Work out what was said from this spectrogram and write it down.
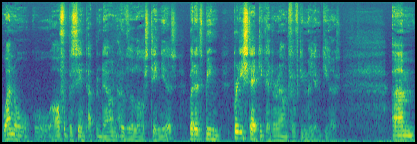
one or, or, half a percent up and down over the last 10 years, but it's been pretty static at around 50 million kilos. Um,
